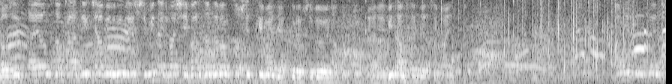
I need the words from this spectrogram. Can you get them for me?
Korzystając z okazji chciałbym również przywitać właśnie bardzo gorąco wszystkie media, które przybyły na to spotkanie. Witam serdecznie Państwa. Panie prezydencie.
